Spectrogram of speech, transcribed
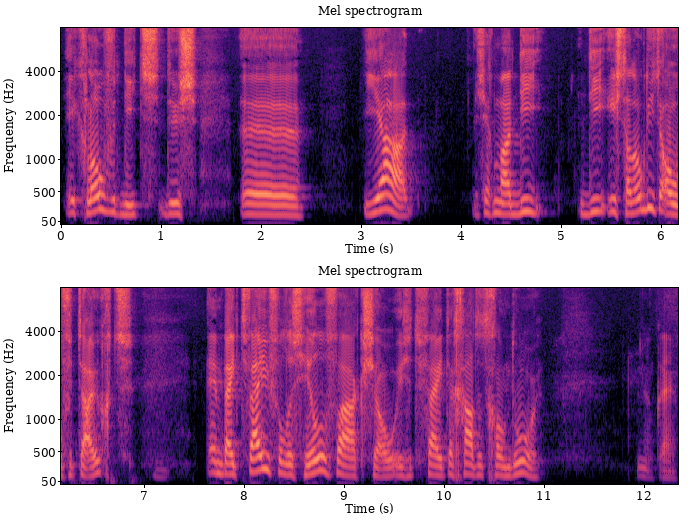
Ik geloof het niet. Dus eh, ja, zeg maar, die, die is dan ook niet overtuigd. En bij twijfel is heel vaak zo, is het feit, dan gaat het gewoon door. Oké.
